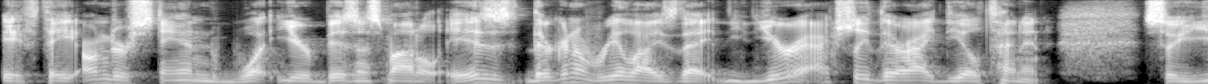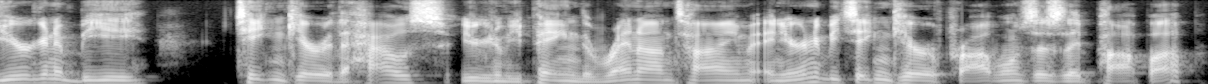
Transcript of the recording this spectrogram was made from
if they understand what your business model is, they're going to realize that you're actually their ideal tenant. So you're going to be taking care of the house, you're going to be paying the rent on time, and you're going to be taking care of problems as they pop up.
